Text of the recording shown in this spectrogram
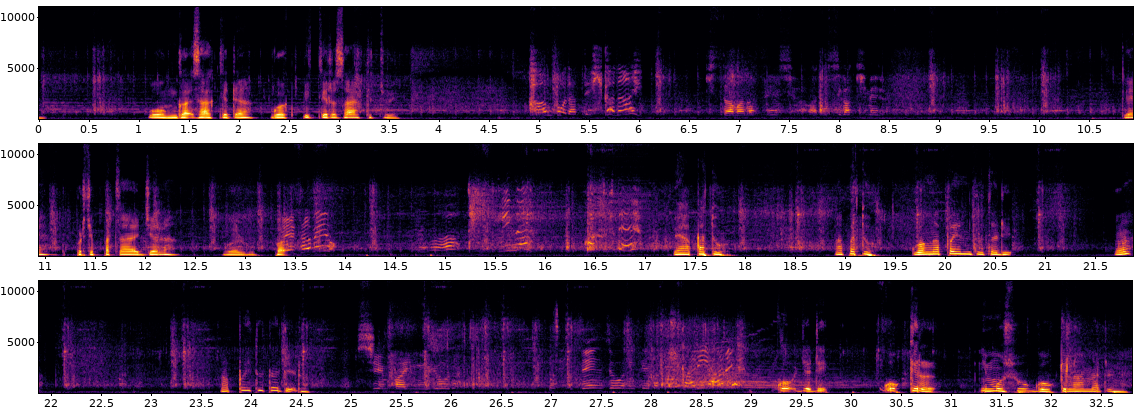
Oh, enggak sakit ya. Gua pikir sakit, cuy. Oke, percepat saja lah. Gua lupa. Ya apa tuh? Apa tuh? Gua ngapain tuh tadi? Hah? Apa itu tadi tuh? Kok jadi gokil? Ini musuh gokil amat ini.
